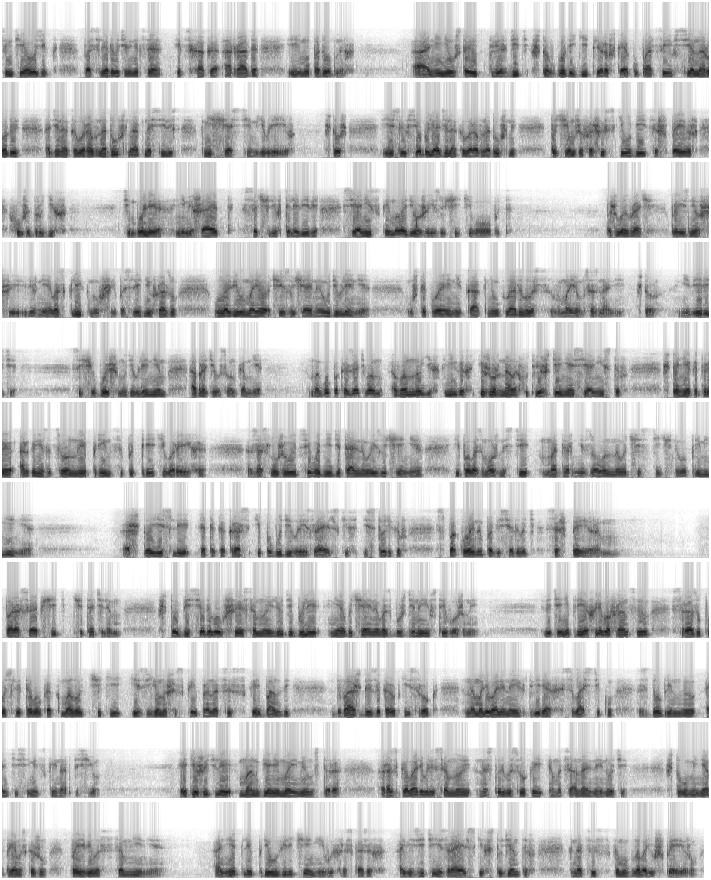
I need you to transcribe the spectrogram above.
Цинтия Озик – последовательница Ицхака Арада и ему подобных. А они не устают твердить, что в годы гитлеровской оккупации все народы одинаково равнодушно относились к несчастьям евреев. Что ж, если все были одинаково равнодушны, то чем же фашистский убийца Шпеер хуже других? Тем более не мешает, сочли в Тель-Авиве, сионистской молодежи изучить его опыт. Пожилой врач произнесший, вернее, воскликнувший последнюю фразу, уловил мое чрезвычайное удивление. Уж такое никак не укладывалось в моем сознании. Что, не верите? С еще большим удивлением обратился он ко мне. Могу показать вам во многих книгах и журналах утверждения сионистов, что некоторые организационные принципы Третьего Рейха заслуживают сегодня детального изучения и, по возможности, модернизованного частичного применения – а что, если это как раз и побудило израильских историков спокойно побеседовать со Шпеером? Пора сообщить читателям, что беседовавшие со мной люди были необычайно возбуждены и встревожены. Ведь они приехали во Францию сразу после того, как молодчики из юношеской пронацистской банды дважды за короткий срок намалевали на их дверях свастику, сдобренную антисемитской надписью. Эти жители Мангейма и Мюнстера разговаривали со мной на столь высокой эмоциональной ноте, что у меня, прямо скажу, появилось сомнение, а нет ли преувеличений в их рассказах о визите израильских студентов к нацистскому главарю Шпееру.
